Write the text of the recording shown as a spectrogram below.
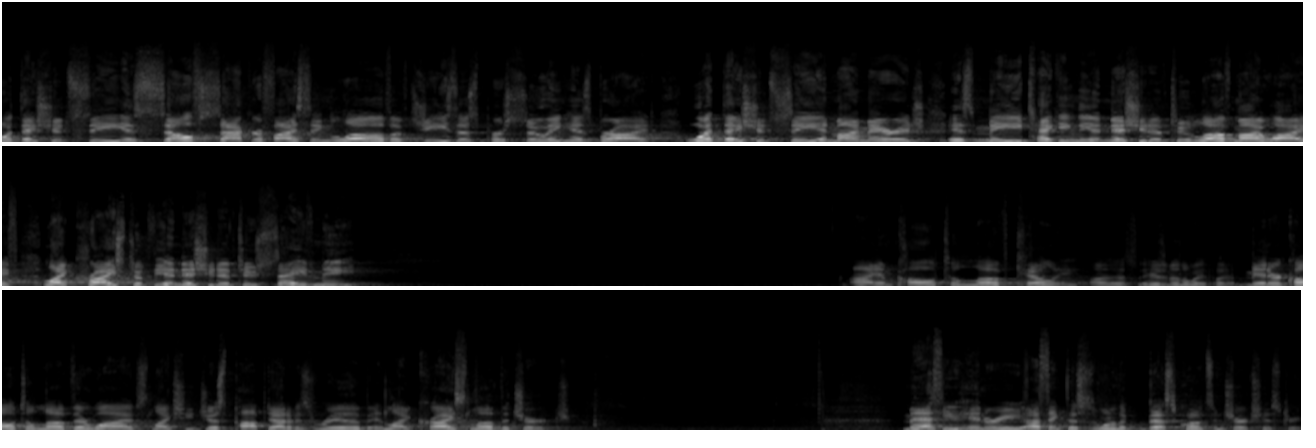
What they should see is self sacrificing love of Jesus pursuing his bride. What they should see in my marriage is me taking the initiative to love my wife like Christ took the initiative to save me. I am called to love Kelly. Well, here's another way to put it. Men are called to love their wives like she just popped out of his rib and like Christ loved the church. Matthew Henry, I think this is one of the best quotes in church history.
